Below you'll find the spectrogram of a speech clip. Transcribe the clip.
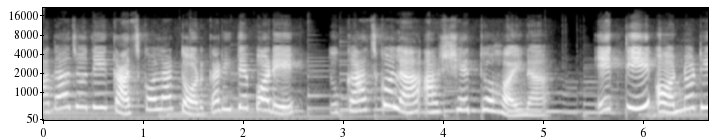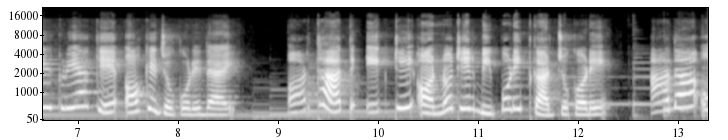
আদা যদি কাঁচকলার তরকারিতে পড়ে, তো কাঁচকলা আর সেদ্ধ হয় না, একটি অন্যটির ক্রিয়াকে অকেজো করে দেয়। অর্থাৎ একটি অন্যটির বিপরীত কার্য করে। আদা ও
